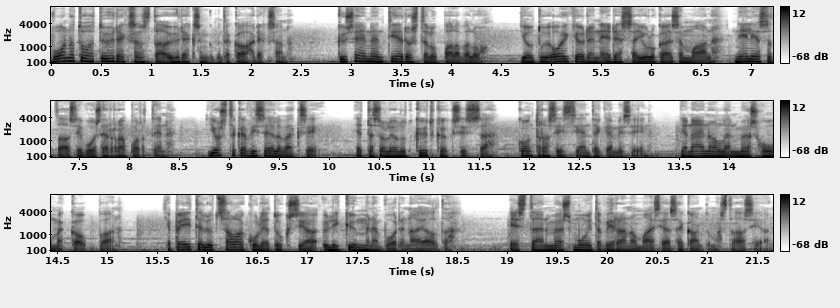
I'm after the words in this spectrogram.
Vuonna 1998 kyseinen tiedostelupalvelu joutui oikeuden edessä julkaisemaan 400-sivuisen raportin, josta kävi selväksi, että se oli ollut kytköksissä kontrasissien tekemisiin ja näin ollen myös huumekauppaan, ja peitellyt salakuljetuksia yli kymmenen vuoden ajalta, estäen myös muita viranomaisia sekaantumasta asiaan.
